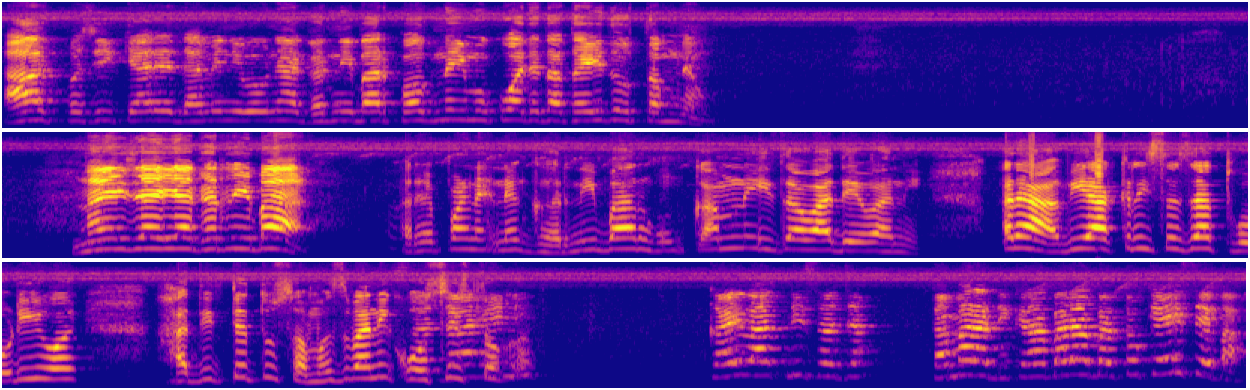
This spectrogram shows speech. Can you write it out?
આજ પછી ક્યારે દામિની વહુને ઘરની બહાર પગ નહીં મૂકવા દેતા થઈ દઉં તમને હું. નહીં જાય આ ઘરની બહાર. અરે પણ એને ઘરની બહાર હું કામ નહીં જવા દેવાની. અરે આવી આકરી સજા થોડી હોય. આદિત્ય તું સમજવાની કોશિશ તો કર. કઈ વાતની સજા? તમારા દીકરા બરાબર તો કે છે બા.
